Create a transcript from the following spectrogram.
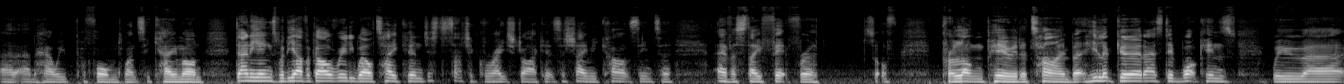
Uh, and how he performed once he came on. Danny Ings with the other goal, really well taken. Just such a great striker. It's a shame he can't seem to ever stay fit for a sort of prolonged period of time. But he looked good, as did Watkins we uh,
